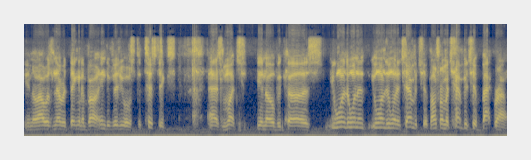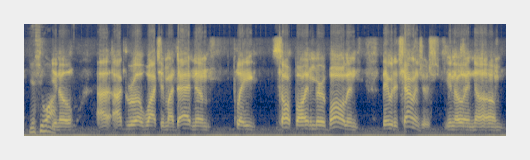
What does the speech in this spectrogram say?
You know, I was never thinking about individual statistics as much. You know, because you wanted to win a you wanted to win a championship. I'm from a championship background. Yes, you are. You know, I, I grew up watching my dad and them play softball in the mirror ball, and they were the challengers. You know, and um,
